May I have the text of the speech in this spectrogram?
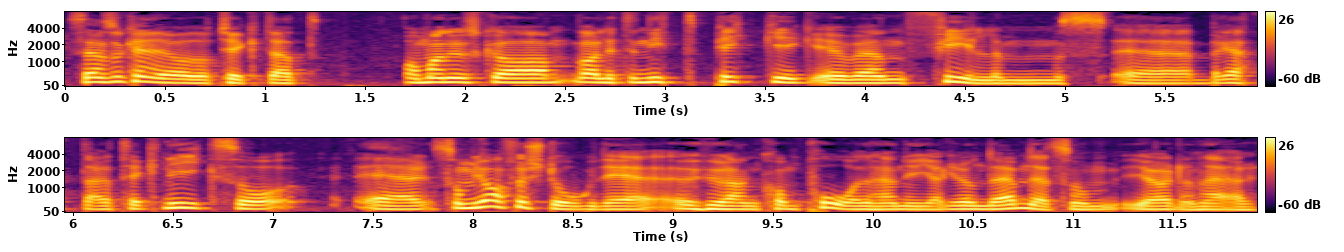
Sen så kan jag då tycka att om man nu ska vara lite nitpickig över en films eh, berättarteknik så är, som jag förstod det, hur han kom på det här nya grundämnet som gör den här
